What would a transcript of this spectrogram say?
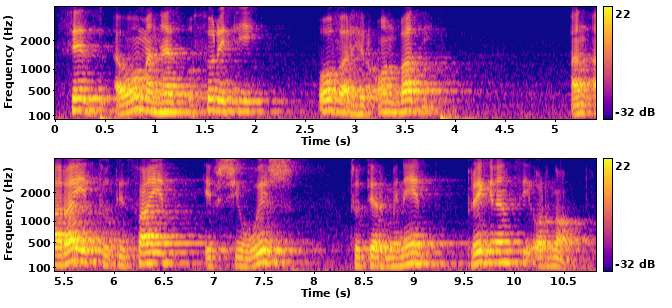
says a woman has authority over her own body and a right to decide if she wish to terminate pregnancy or not.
